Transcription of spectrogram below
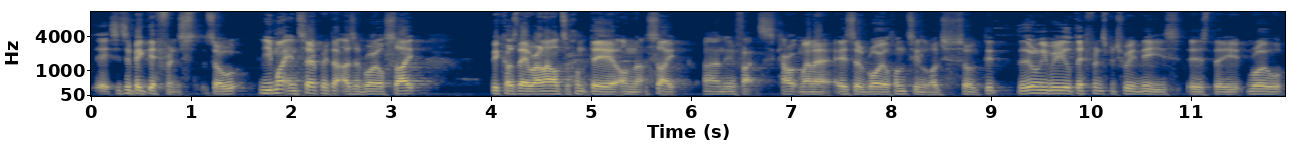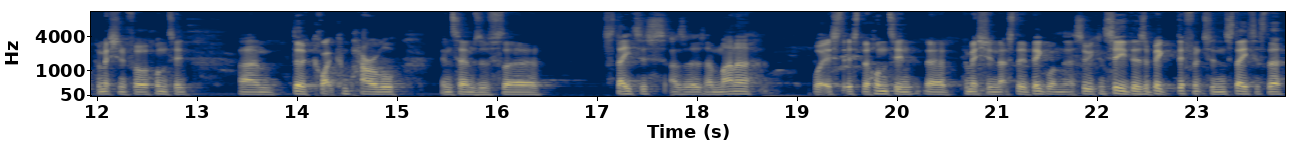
it's, it's a big difference. So you might interpret that as a royal site, because they were allowed to hunt deer on that site. And in fact, Cowick Manor is a royal hunting lodge. So the, the only real difference between these is the royal permission for hunting. Um, they're quite comparable in terms of uh, status as a, as a manor, but it's, it's the hunting uh, permission that's the big one there. So you can see there's a big difference in status there.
